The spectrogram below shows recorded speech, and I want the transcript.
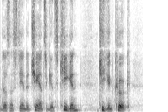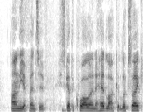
doesn't stand a chance against Keegan. Keegan Cook on the offensive. He's got the Koala in a headlock, it looks like.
